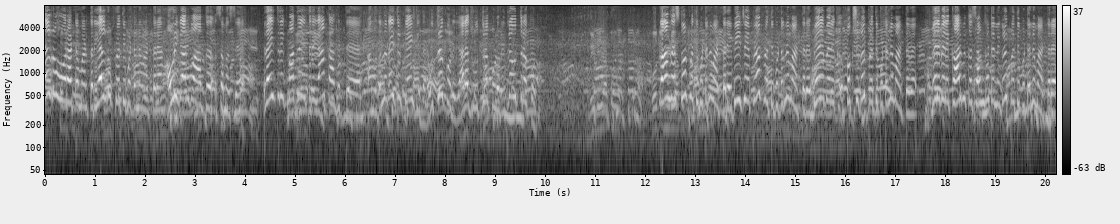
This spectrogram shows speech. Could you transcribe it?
ಎಲ್ಲರೂ ಹೋರಾಟ ಮಾಡ್ತಾರೆ ಎಲ್ಲರೂ ಪ್ರತಿಭಟನೆ ಮಾಡ್ತಾರೆ. ಅವ್ರಿಗಾರಿಗೂ ಆದ ಸಮಸ್ಯೆ. ರೈತರಿಗೆ ಮಾತ್ರ ಇದ್ರೆ ಯಾಕಾಗುತ್ತೆ ಅನ್ನೋದನ್ನ ರೈತರು ಕೇಳ್ತಿದ್ದಾರೆ. ಉತ್ತರ ಕೊಡಿ. ಯಾರಾದ್ರೂ ಉತ್ತರ ಕೊಡೋರು ಇದ್ರೆ ಉತ್ತರ ಕೊಡಿ. ಕಾಂಗ್ರೆಸ್ನವ್ರು ಪ್ರತಿಭಟನೆ ಮಾಡ್ತಾರೆ ಬಿಜೆಪಿ ಪ್ರತಿಭಟನೆ ಮಾಡ್ತಾರೆ, ಬೇರೆ ಬೇರೆ ಪಕ್ಷಗಳು ಪ್ರತಿಭಟನೆ ಮಾಡ್ತವೆ, ಬೇರೆ ಬೇರೆ ಕಾರ್ಮಿಕ ಸಂಘಟನೆಗಳು ಪ್ರತಿಭಟನೆ ಮಾಡ್ತಾರೆ,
